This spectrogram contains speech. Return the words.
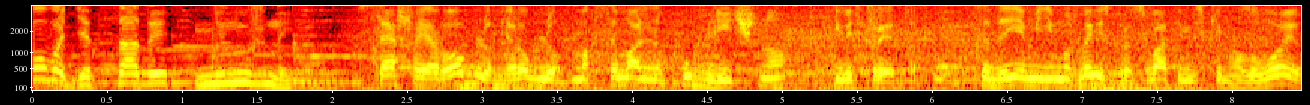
Львова детсады не нужны. Все, що я роблю, я роблю максимально публічно і відкрито. Це дає мені можливість працювати міським головою.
